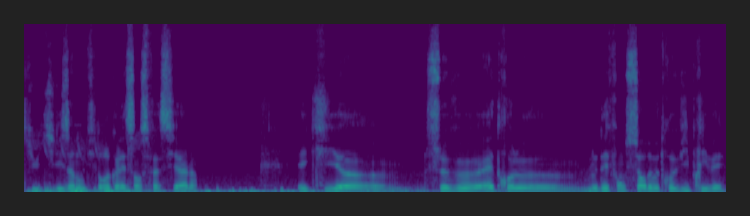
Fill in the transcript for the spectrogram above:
qui utilise un outil de reconnaissance faciale et qui euh, se veut être le, défenseur de votre vie privée.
